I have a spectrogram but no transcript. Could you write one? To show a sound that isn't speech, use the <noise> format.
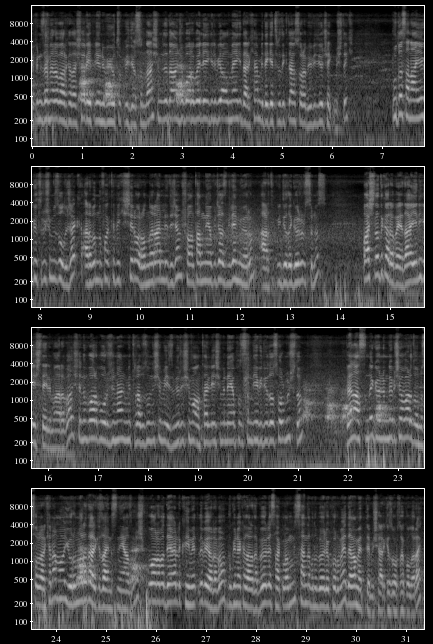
Hepinize merhaba arkadaşlar. Yepyeni bir YouTube videosundan. Şimdi daha önce bu arabayla ilgili bir almaya giderken bir de getirdikten sonra bir video çekmiştik. Bu da sanayiye götürüşümüz olacak. Arabanın ufak tefek işleri var. Onları halledeceğim. Şu an tam ne yapacağız bilemiyorum. Artık videoda görürsünüz. Başladık arabaya. Daha yeni geçti elime araba. Şimdi bu araba orijinal mi, Trabzon işi mi, İzmir işi mi, Antalya işi mi ne yapılsın diye videoda sormuştum. Ben aslında gönlümde bir şey vardı onu sorarken ama yorumlara da herkes aynısını yazmış. Bu araba değerli, kıymetli bir araba. Bugüne kadar da böyle saklanmış. Sen de bunu böyle korumaya devam et demiş herkes ortak olarak.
